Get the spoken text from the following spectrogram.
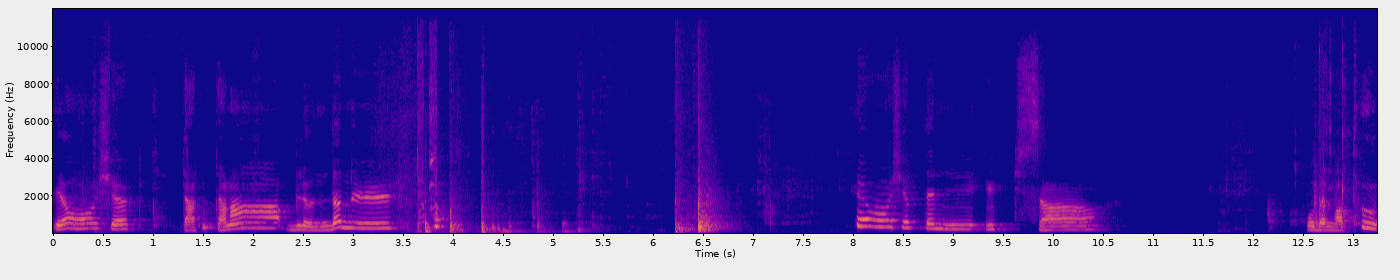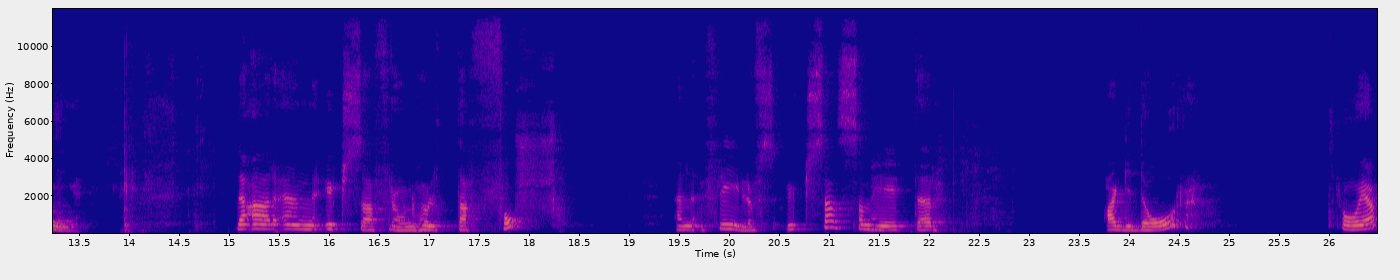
Jag har köpt dattarna. blunda nu. Jag har köpt en ny yxa. Och den var tung. Det är en yxa från Hultafors. En friluftsyxa som heter Agdor, tror jag.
